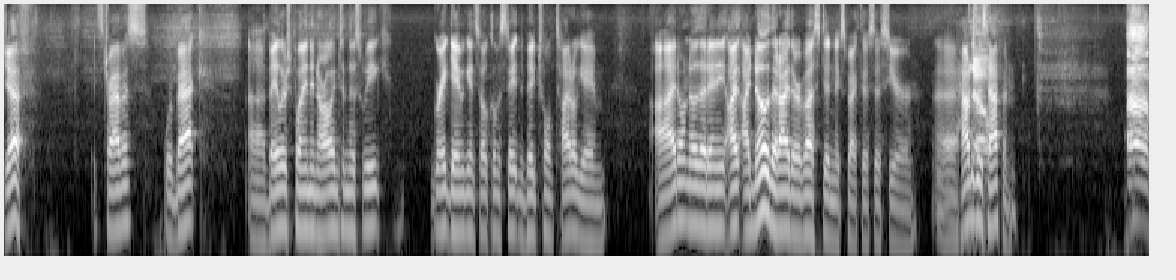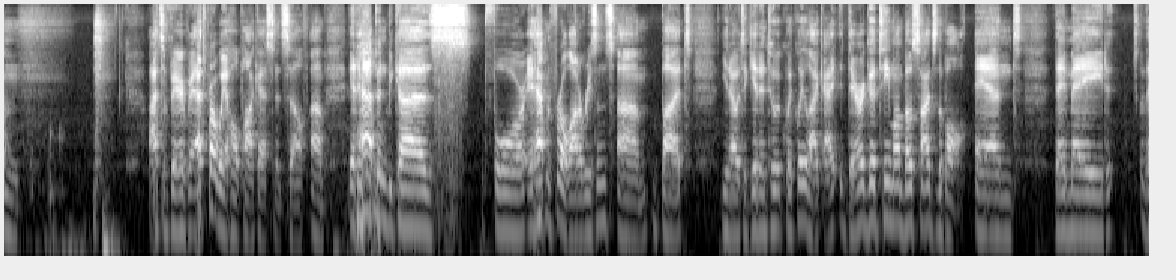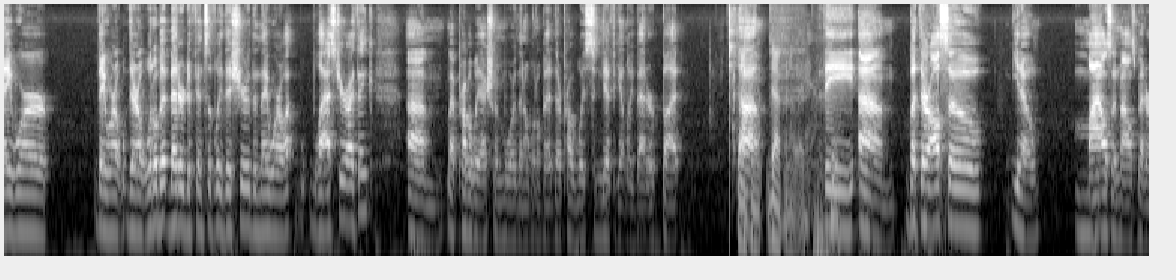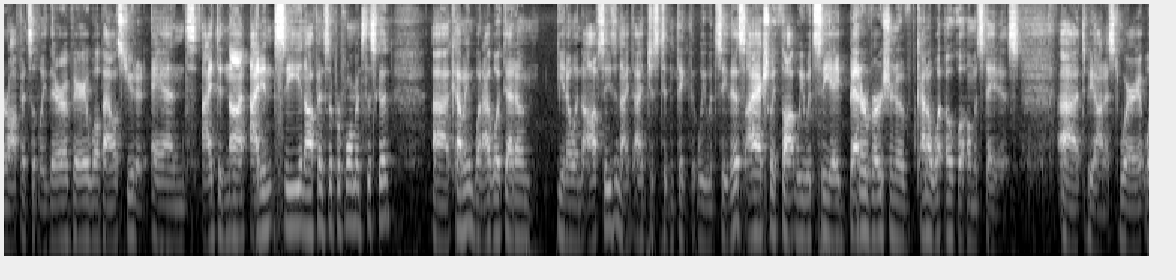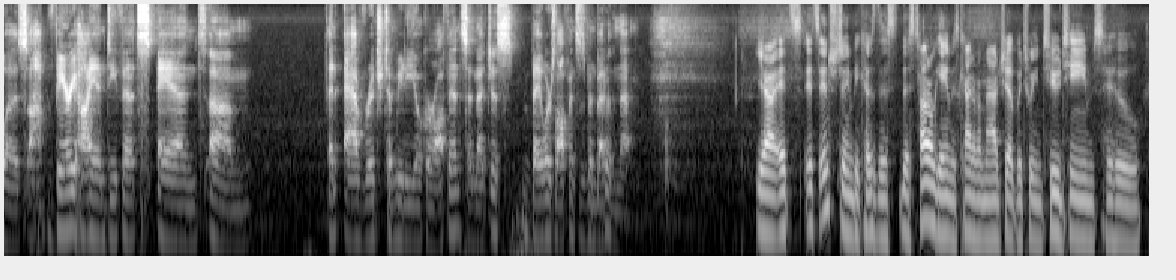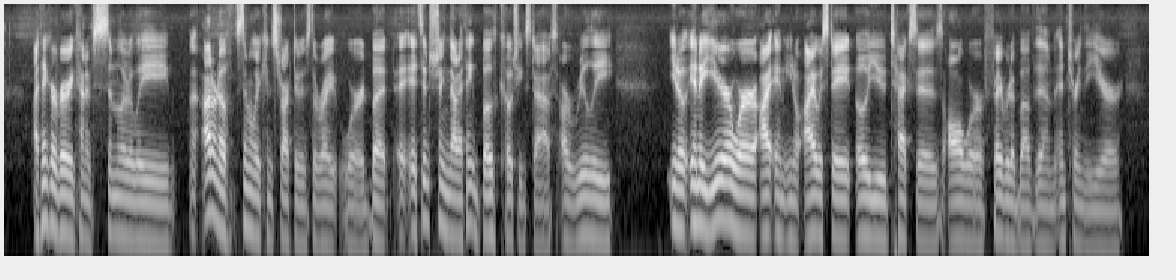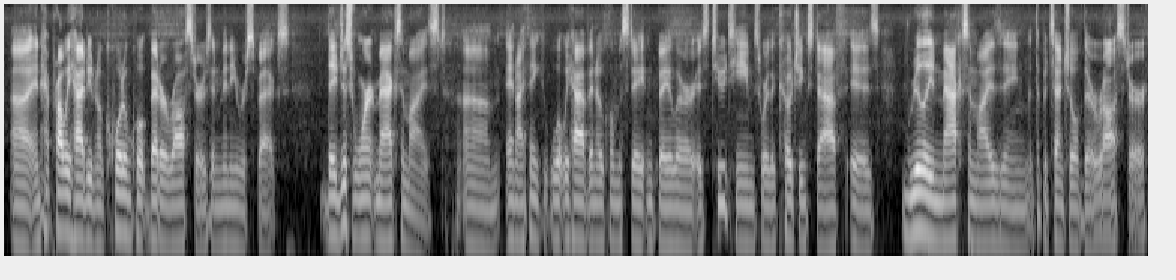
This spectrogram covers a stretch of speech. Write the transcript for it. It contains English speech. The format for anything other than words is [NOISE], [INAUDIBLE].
Jeff, it's Travis. We're back. Uh, Baylor's playing in Arlington this week. Great game against Oklahoma State in the Big 12 title game. I don't know that any. I, I know that either of us didn't expect this this year. Uh, how did No. this happen? Um, [LAUGHS] that's a very, very that's probably a whole podcast in itself. Um, it [LAUGHS] happened because for it happened for a lot of reasons. Um, but you know, to get into it quickly, like I, they're a good team on both sides of the ball, and they made they were they were they're a little bit better defensively this year than they were last year. I think. Um, probably actually more than a little bit. They're probably significantly better, but Defi- definitely. the um, but they're also you know miles and miles better offensively. They're a very well balanced unit, and I did not I didn't see an offensive performance this good uh, coming when I looked at them. You know, in the offseason, I, I just didn't think that we would see this. I actually thought we would see a better version of kind of what Oklahoma State is, uh, to be honest, where it was very high end defense and um, an average to mediocre offense, and that just Baylor's offense has been better than that. Yeah, it's it's interesting because this this title game is kind of a matchup between two teams who I think are very kind of similarly. I don't know if similarly constructed is the right word, but it's interesting that I think both coaching staffs are really, you know, in a year where I and you know Iowa State, OU, Texas all were favored above them entering the year, uh, and probably had you know quote unquote better rosters in many respects they just weren't maximized. Um, and I think what we have in Oklahoma State and Baylor is two teams where the coaching staff is really maximizing the potential of their roster.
